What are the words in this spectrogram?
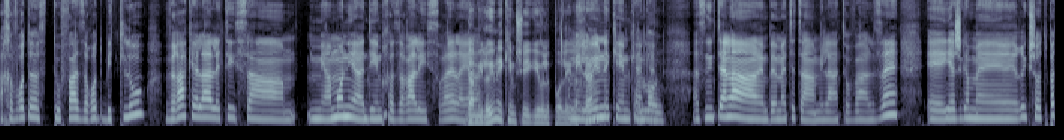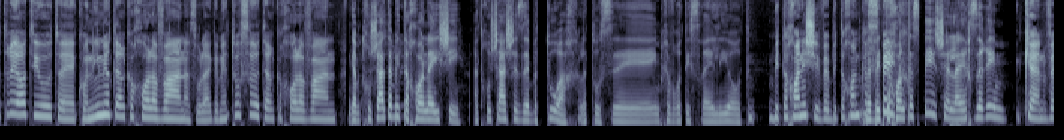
החברות התעופה הזרות ביטלו, ורק אל על הטיסה מהמון יעדים חזרה לישראל. היה... גם מילואימניקים שהגיעו לפה להילחם? מילואימניקים, כן, המון. כן. אז ניתן לה באמת את המילה הטובה על זה. אה, יש גם אה, רגשות פטריוטיות, אה, קונים יותר כחול לבן, אז אולי גם יטוסו יותר כחול לבן. גם תחושת הביטחון האישי, התחושה שזה בטוח לטוס עם חברות ישראליות. ביטחון אישי וביטחון כספי. וביטחון כספי של ההחזרים. כן, ו-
